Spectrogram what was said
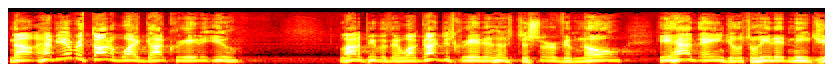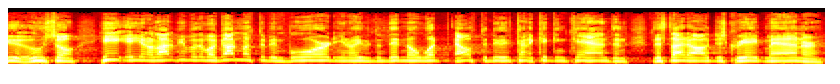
Now, have you ever thought of why God created you? A lot of people say, well, God just created us to serve Him. No, he had angels, so he didn't need you. So he, you know, a lot of people say, well, God must have been bored. You know, he didn't know what else to do. He's kind of kicking cans and decided, oh, I'll just create man, or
